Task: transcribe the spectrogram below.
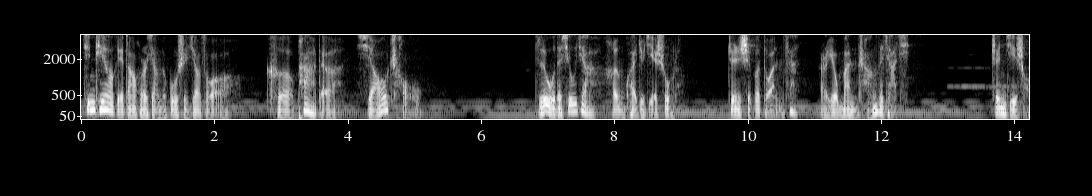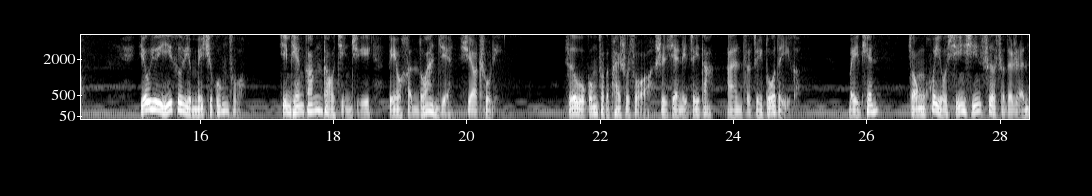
今天要给大伙儿讲的故事叫做《可怕的小丑》。子午的休假很快就结束了，真是个短暂而又漫长的假期。真棘手由于一个月没去工作，今天刚到警局，便有很多案件需要处理。子午工作的派出所是县里最大、案子最多的一个，每天总会有形形色色的人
